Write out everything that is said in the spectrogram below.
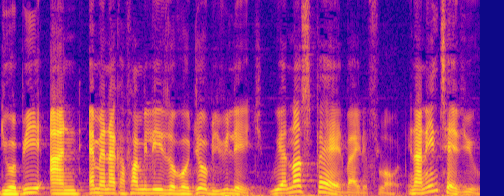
nkwụ ma mmiri ba n'ime moto moto ekperozi aga aga The Obi and Emenaka families of Ojobi village were not spared by the flood. In an interview,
